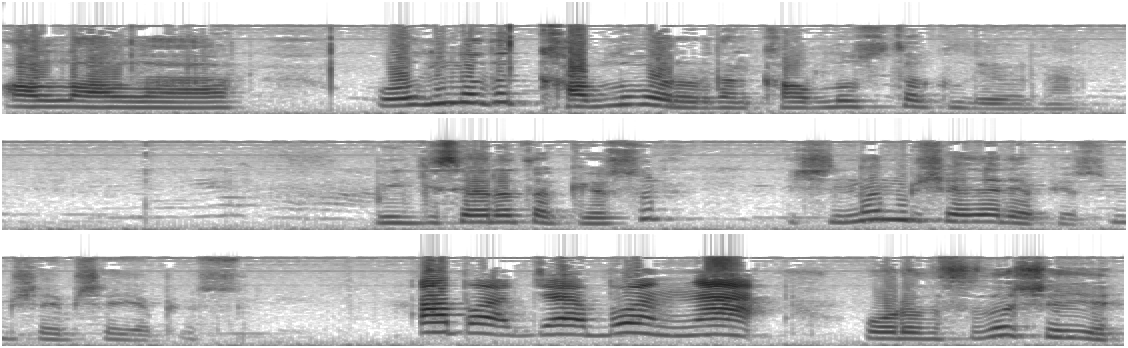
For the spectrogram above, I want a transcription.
Allah Allah. Onunla da kablo var oradan. Kablosu takılıyor oradan. Bilgisayara takıyorsun. İçinden bir şeyler yapıyorsun. Bir şey bir şey yapıyorsun. Abaca bana. Orası da şeyi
